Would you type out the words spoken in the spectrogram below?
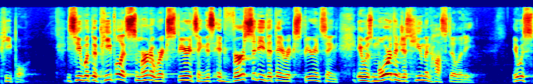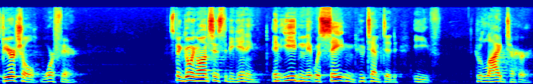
people. You see, what the people at Smyrna were experiencing, this adversity that they were experiencing, it was more than just human hostility, it was spiritual warfare. It's been going on since the beginning. In Eden, it was Satan who tempted Eve, who lied to her,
